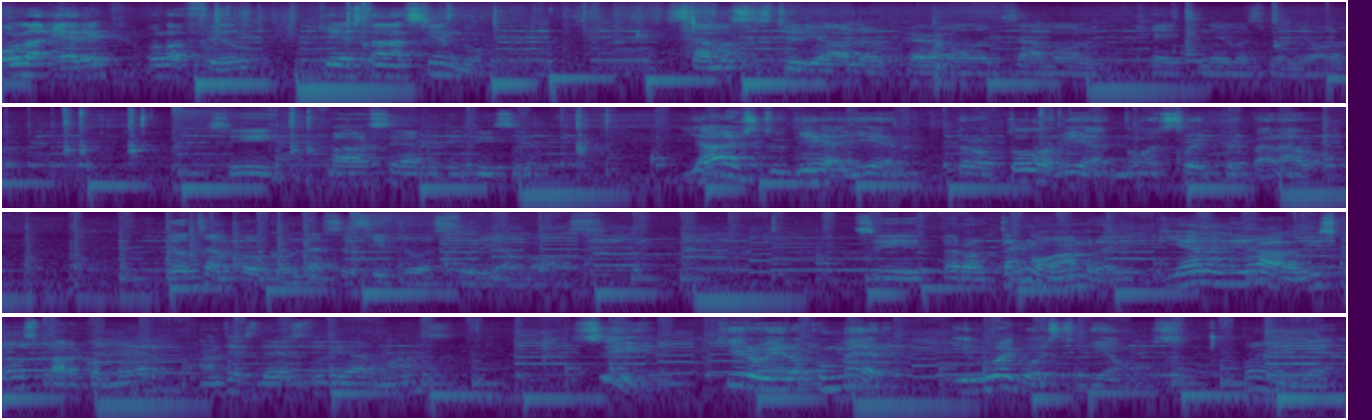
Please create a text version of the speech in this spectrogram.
Hola Eric, hola Phil, ¿qué están haciendo? Estamos estudiando para el examen que tenemos mañana. Sí, va a ser difícil. Ya estudié ayer, pero todavía no estoy preparado. Yo tampoco necesito estudiar más. Sí, pero tengo hambre. ¿Quieren ir a discos para comer antes de estudiar más? Sí, quiero ir a comer y luego estudiamos. Buena idea.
